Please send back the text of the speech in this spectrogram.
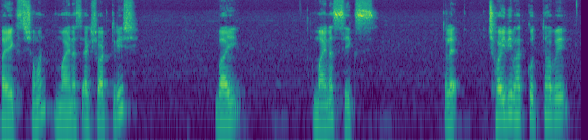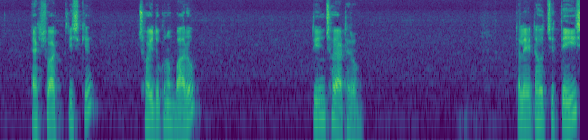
বাই এক্স সমান মাইনাস একশো আটত্রিশ, বাই মাইনাস সিক্স। তাহলে ছয় দিয়ে ভাগ করতে হবে একশো আটত্রিশকে ছয় দুগুণ বারো, তিন ছয় আঠেরো। তাহলে এটা হচ্ছে তেইশ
